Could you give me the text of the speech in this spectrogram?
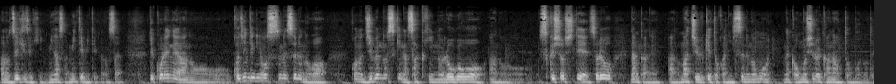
あのぜひぜひ皆さん見てみてください。でこれねあの個人的におすすめするのはこの自分の好きな作品のロゴをあのスクショしてそれをなんかねあの待ち受けとかにするのもなんか面白いかなと思うので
